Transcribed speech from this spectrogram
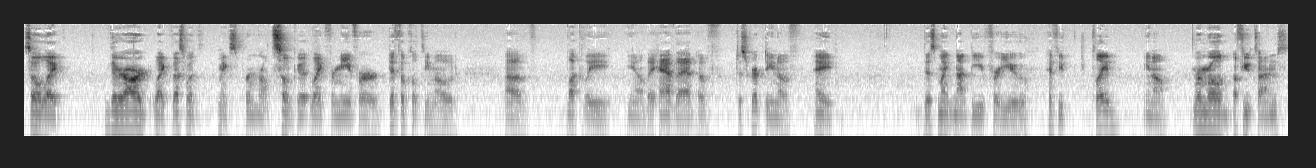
so like there are like that's what makes RimWorld so good like for me for difficulty mode of luckily you know they have that of descripting of hey this might not be for you. If you played you know Rimworld a few times?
